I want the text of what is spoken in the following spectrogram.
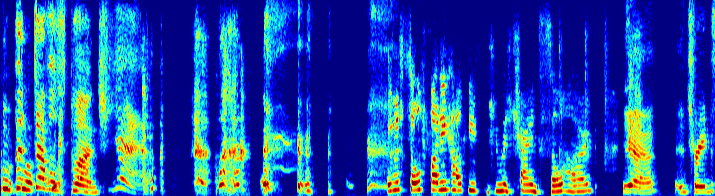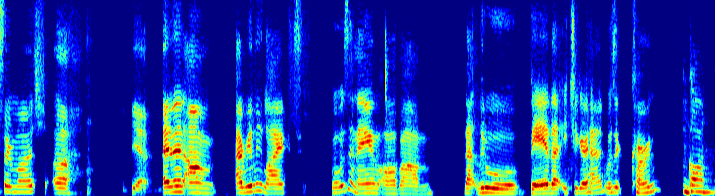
the devil's punch, yeah. It was so funny how he he was trying so hard. yeah he trained so much. Uh yeah. And then um i really liked what was the name of um that little bear that ichigo had? Was it Kon Gone.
